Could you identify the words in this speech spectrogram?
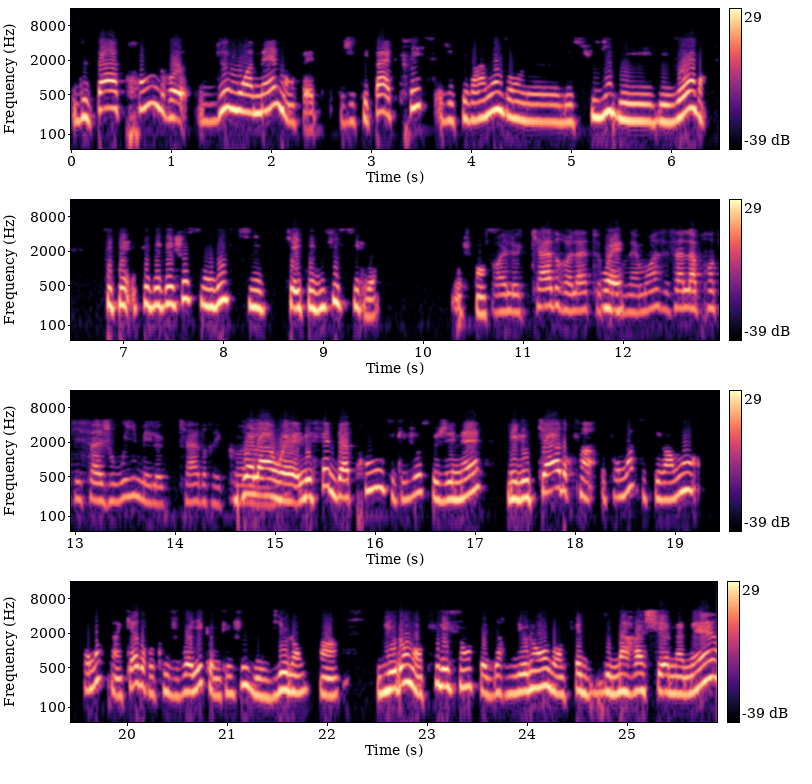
de pas apprendre de moi-même en fait. J'étais pas actrice, j'étais vraiment dans le, suivi des, ordres. C'était quelque chose sans doute qui, qui a été difficile. Je pense. Ouais, le cadre là te convenait moins, c'est ça l'apprentissage oui, mais le cadre école. Voilà, ouais, le fait d'apprendre c'est quelque chose que j'aimais, mais le cadre, enfin pour moi c'était vraiment pour moi, c'est un cadre que je voyais comme quelque chose de violent. Enfin, violent dans tous les sens, c'est-à-dire violent dans le fait de m'arracher à ma mère,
